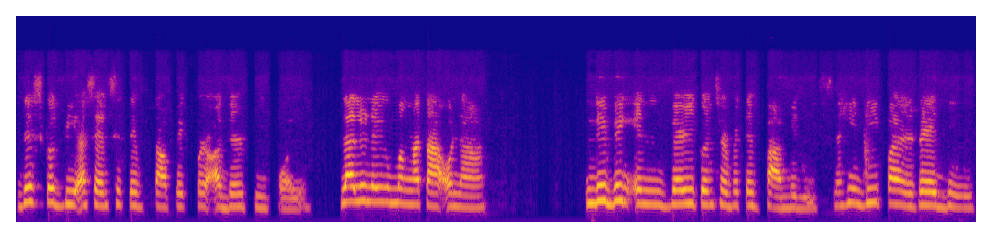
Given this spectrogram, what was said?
this could be a sensitive topic for other people. Lalo na yung mga tao na living in very conservative families na hindi pa ready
